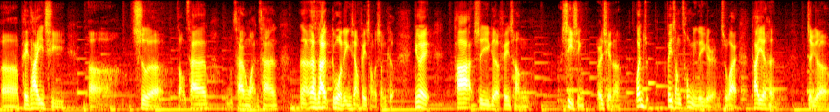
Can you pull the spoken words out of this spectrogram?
呃陪他一起呃吃了早餐、午餐、晚餐，那那他给我的印象非常的深刻，因为他是一个非常细心，而且呢关注非常聪明的一个人之外，他也很这个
